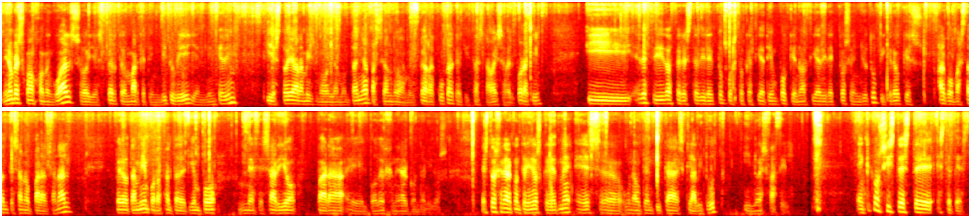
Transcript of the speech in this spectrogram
Mi nombre es Juanjo Mengual, soy experto en marketing B2B y en LinkedIn y estoy ahora mismo en la montaña paseando a mi perra Cuca, que quizás la vais a ver por aquí. Y he decidido hacer este directo puesto que hacía tiempo que no hacía directos en YouTube y creo que es algo bastante sano para el canal, pero también por la falta de tiempo necesario para el poder generar contenidos. Esto de generar contenidos, creedme, es eh, una auténtica esclavitud y no es fácil. ¿En qué consiste este, este test?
